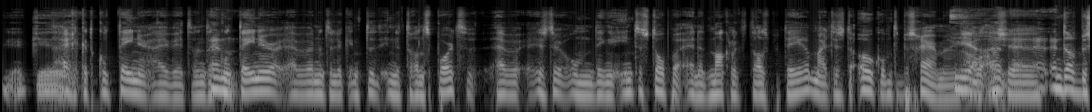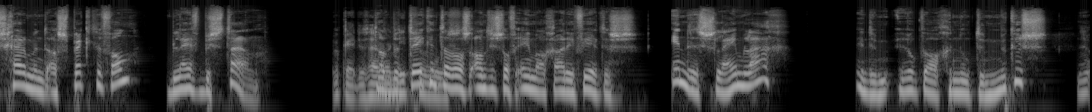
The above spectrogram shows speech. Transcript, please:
Ik, eh, Eigenlijk het container-eiwit. Want de En- container hebben we natuurlijk in, te- in de transport. Hebben, is er om dingen in te stoppen en het makkelijk te transporteren. Maar het is er ook om te beschermen. ja, Al- als je, en, en dat beschermende aspect ervan blijft bestaan. Dus hij Dat betekent dat als antistof eenmaal gearriveerd is in de slijmlaag, in de, ook wel genoemd de mucus, Ja.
